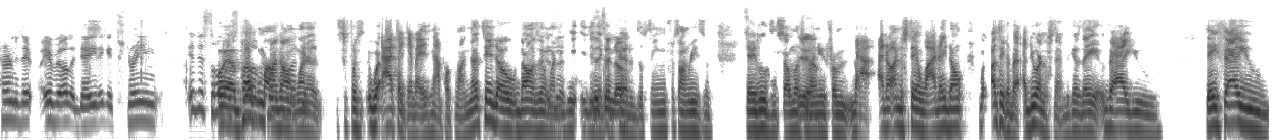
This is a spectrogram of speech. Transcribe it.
tournaments every, every other day. They get streamed. It's just so oh, Well, much stuff Pokemon, don't want to. Well, I take that back. It's not Pokemon. Nintendo doesn't want to get into the competitive scene for some reason. They're losing so much Yeah. money from not. I don't understand why they don't. I'll take it back. I do understand because they value, they value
